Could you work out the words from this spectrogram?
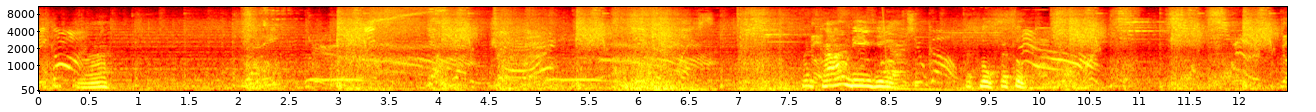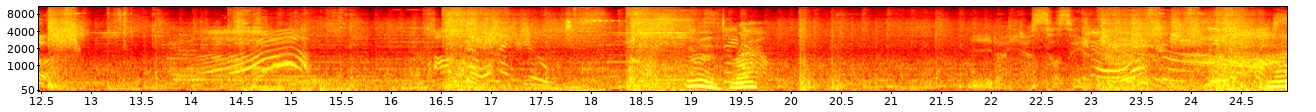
Be gone. มา Ready? Get ready. Okay. Leave this place. มันค้างดีจริงอะ As you go. กระสุกกระตุกอืมมามา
